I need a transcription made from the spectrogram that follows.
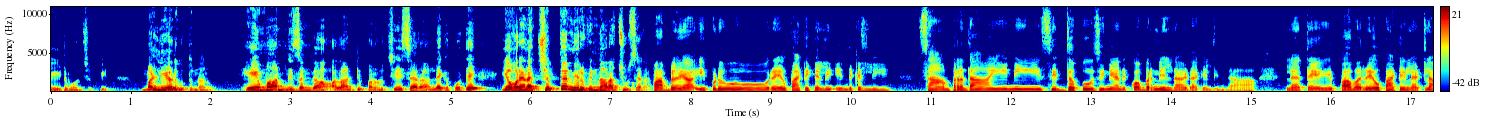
చేయటము అని చెప్పి మళ్ళీ అడుగుతున్నాను. హేమ నిజంగా అలాంటి పనులు చేశారా? లేకపోతే ఎవరైనా చెప్తే మీరు విన్నారా చూసారా అబ్బాయి ఇప్పుడు రేవుపాటికెళ్ళి వెళ్ళి ఎందుకెళ్ళి? సాంప్రదాయని సిద్ధ పూజని అని కొబ్బరి నీళ్ళు తాగడాకెళ్ళిందా? లేకపోతే పబ రేవు పార్టీలు ఎట్లా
